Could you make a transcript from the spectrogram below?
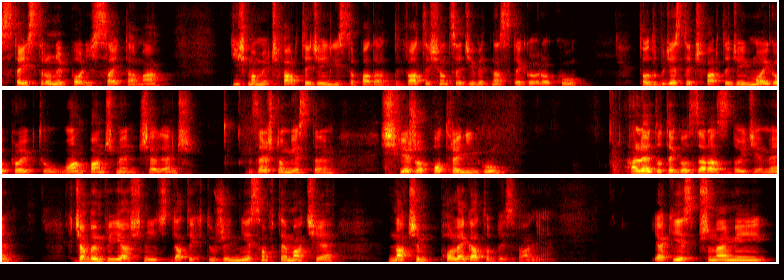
z tej strony Polis Saitama. Dziś mamy czwarty dzień listopada 2019 roku. To 24 dzień mojego projektu One Punch Man Challenge. Zresztą jestem świeżo po treningu, ale do tego zaraz dojdziemy. Chciałbym wyjaśnić dla tych, którzy nie są w temacie, na czym polega to wyzwanie. Jaki jest przynajmniej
